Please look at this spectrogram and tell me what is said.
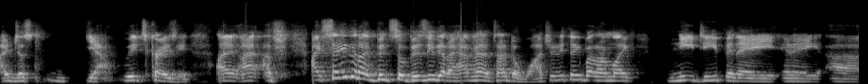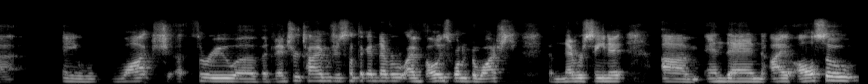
I just, yeah, it's crazy. I, I I say that I've been so busy that I haven't had time to watch anything, but I'm like knee deep in a in a uh, a watch through of Adventure Time, which is something I've never, I've always wanted to watch. I've never seen it. Um, and then I also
